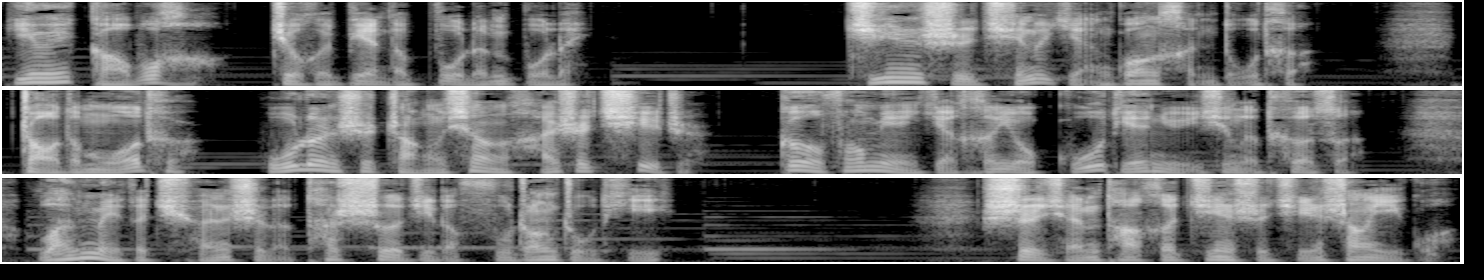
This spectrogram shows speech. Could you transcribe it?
因为搞不好就会变得不伦不类。金世琴的眼光很独特，找的模特无论是长相还是气质，各方面也很有古典女性的特色，完美的诠释了她设计的服装主题。事前他和金世琴商议过，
